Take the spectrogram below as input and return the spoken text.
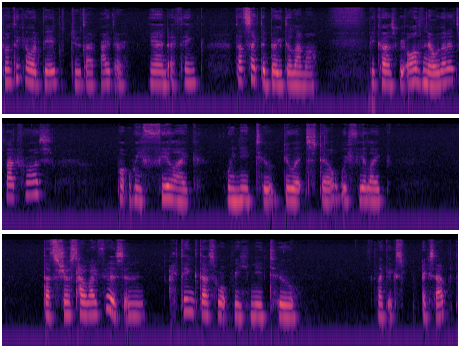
don't think I would be able to do that either. And I think that's like the big dilemma because we all know that it's bad for us, but we feel like we need to do it still. We feel like that's just how life is. And I think that's what we need to like ex- accept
